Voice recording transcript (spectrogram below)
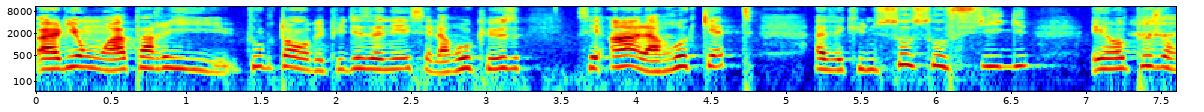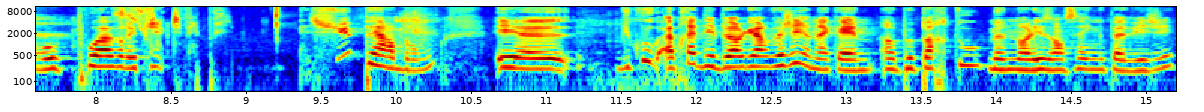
à Lyon, à Paris, tout le temps, depuis des années, c'est la roqueuse. C'est un à la roquette avec une sauce aux figues et un peu genre au poivre et tout. Super bon. Et euh, du coup, après des burgers végés, il y en a quand même un peu partout, même dans les enseignes pas végés.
